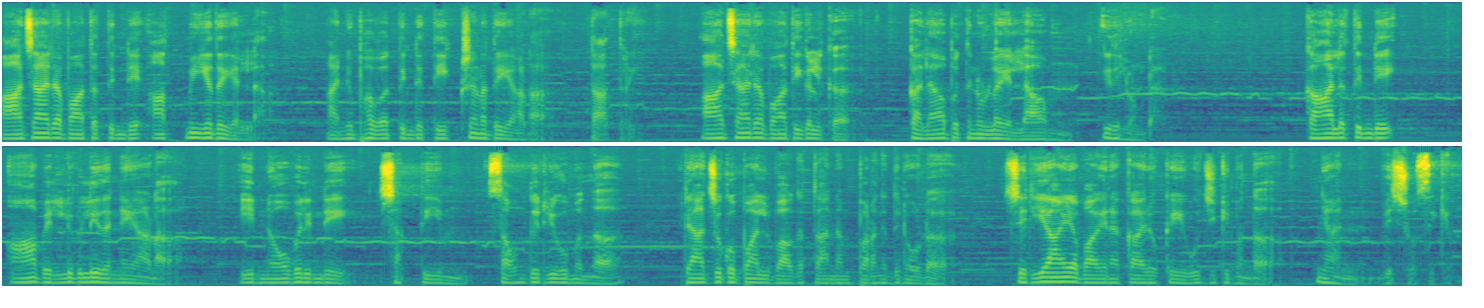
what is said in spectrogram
ആചാരവാദത്തിന്റെ ആത്മീയതയല്ല അനുഭവത്തിന്റെ തീക്ഷണതയാണ് താത്രി. ആചാരവാദികൾക്ക് കലാപത്തിനുള്ള എല്ലാം ഇതിലുണ്ട്. കാലത്തിന്റെ ആ വെല്ലുവിളി തന്നെയാണ് ഈ നോവലിന്റെ ശക്തിയും സൗന്ദര്യവുമെന്ന് രാജഗോപാൽ വാഗത്താനം പറഞ്ഞതിനോട് ശരിയായ വായനക്കാരൊക്കെ യോജിക്കുമെന്ന് ഞാൻ വിശ്വസിക്കുന്നു.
